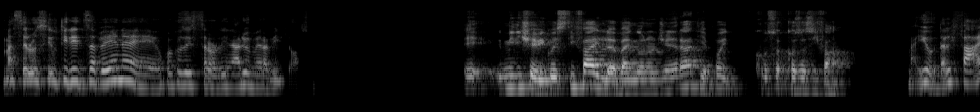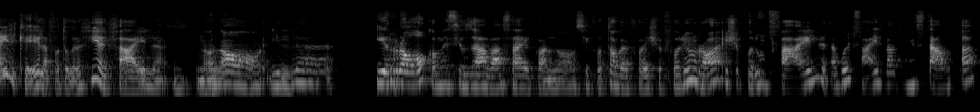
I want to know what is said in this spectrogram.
Ma se lo si utilizza bene è qualcosa di straordinario e meraviglioso. E mi dicevi, questi file vengono generati e poi cosa, cosa si fa? Ma io dal file, che è la fotografia, il file, non ho il, il RAW come si usava, sai, quando si fotografa esce fuori un RAW, esce fuori un file, e da quel file vado in stampa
